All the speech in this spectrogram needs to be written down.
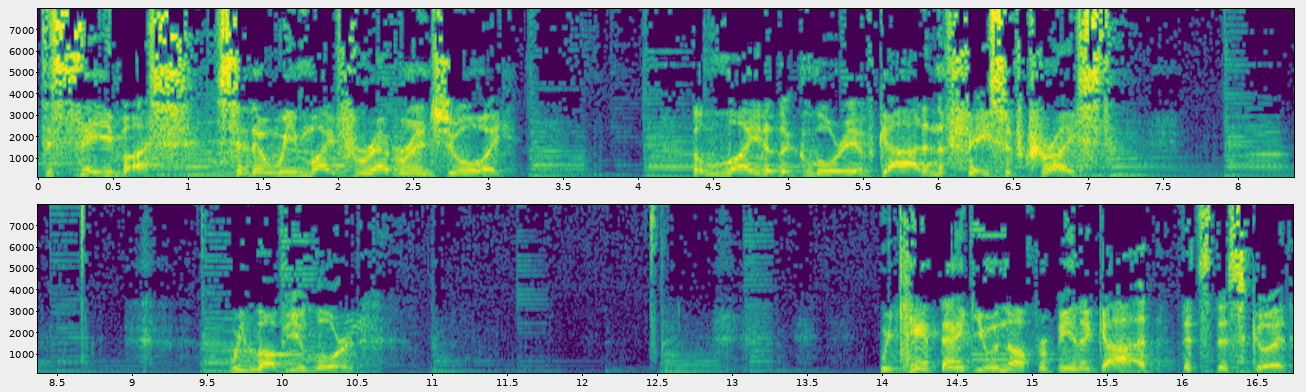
To save us so that we might forever enjoy the light of the glory of God in the face of Christ. We love you, Lord. We can't thank you enough for being a God that's this good.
